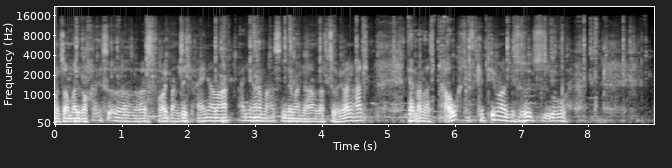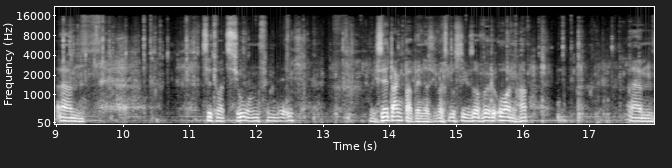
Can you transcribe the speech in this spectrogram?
ein Sommerloch ist oder sowas, freut man sich einigermaßen, wenn man da was zu hören hat. Wenn man was braucht, es gibt immer so, so ähm, Situationen, finde ich, wo ich sehr dankbar bin, dass ich was Lustiges auf Ohren habe. Ähm,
